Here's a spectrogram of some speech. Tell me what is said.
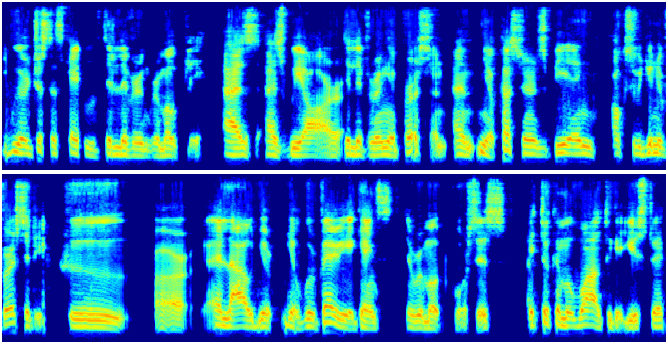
we are just as capable of delivering remotely as as we are delivering in person. And you know, customers being Oxford University, who are allowed, you know, we're very against the remote courses. It took them a while to get used to it.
